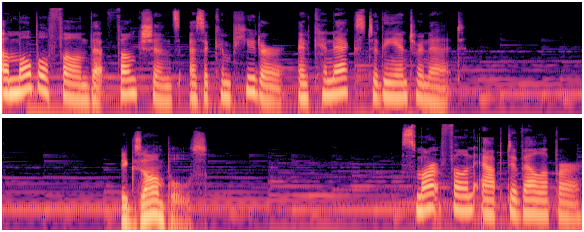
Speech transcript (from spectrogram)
A mobile phone that functions as a computer and connects to the Internet. Examples Smartphone app developer.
